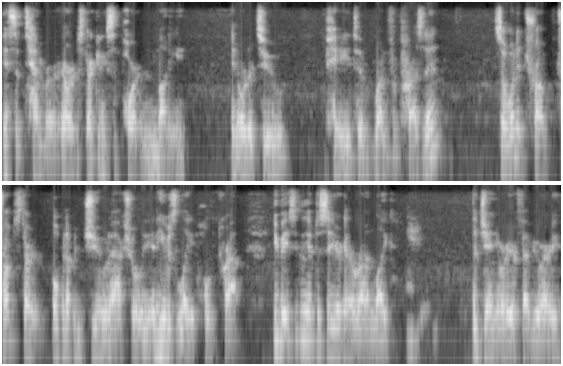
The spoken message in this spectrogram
in September in order to start getting support and money in order to pay to run for president. So when did Trump Trump start opened up in June actually, and he was late. Holy crap! You basically have to say you're going to run like the January or February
